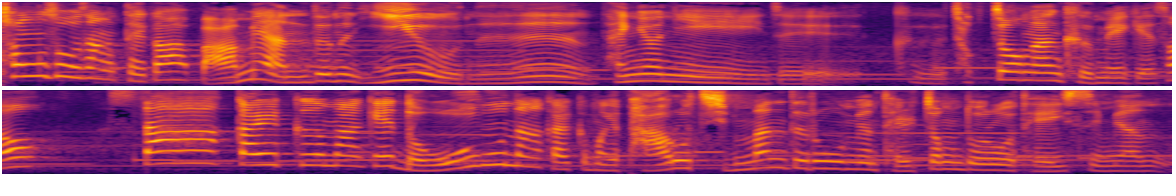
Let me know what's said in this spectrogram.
청소 상태가 마음에 안 드는 이유는 당연히 이제 그 적정한 금액에서 싹 깔끔하게 너무나 깔끔하게 바로 집만 들어오면 될 정도로 돼 있으면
